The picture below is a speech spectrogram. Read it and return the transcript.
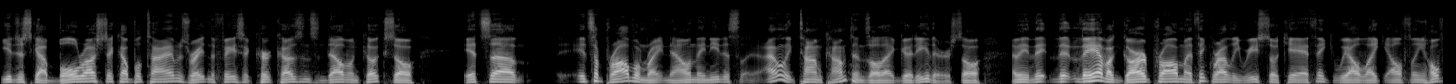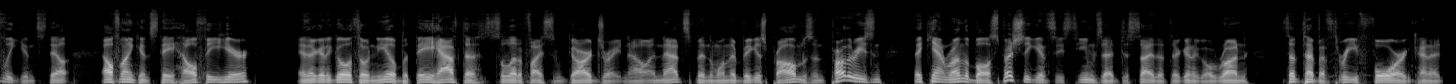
you just got bull rushed a couple times right in the face of Kirk Cousins and Dalvin Cook. So it's a uh, it's a problem right now, and they need us. I don't think Tom Compton's all that good either. So I mean, they they, they have a guard problem. I think Riley Reiff's okay. I think we all like Elflein. Hopefully, can still Elflein can stay healthy here, and they're going to go with O'Neill. But they have to solidify some guards right now, and that's been one of their biggest problems. And part of the reason they can't run the ball, especially against these teams that decide that they're going to go run some type of three four and kind of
